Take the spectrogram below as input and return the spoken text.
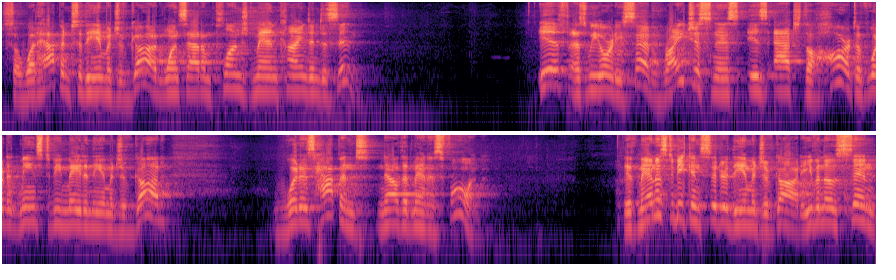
so, what happened to the image of God once Adam plunged mankind into sin? If, as we already said, righteousness is at the heart of what it means to be made in the image of God, what has happened now that man has fallen? If man is to be considered the image of God, even though sin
